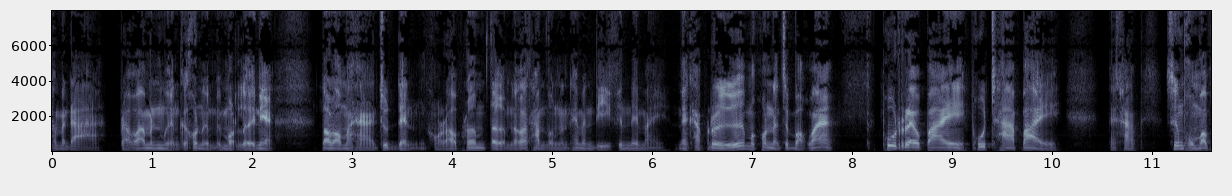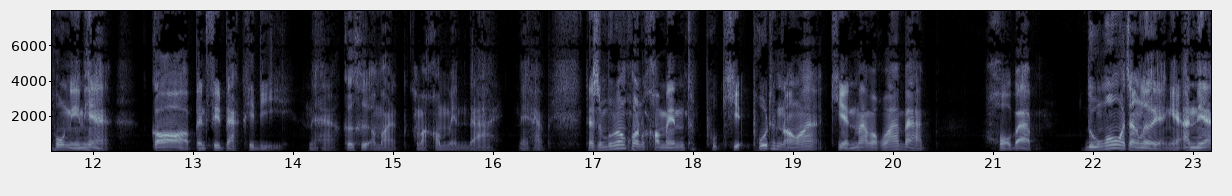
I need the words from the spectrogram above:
ธรรมดาแปลว่ามันเหมือนกับคนอื่นไปหมดเลยเนี่ย เราลองมาหาจุดเด่นของเราเพิ่มเติมแล้วก็ทำตรงนั้นให้มันดีขึ้นได้ไหมนะครับ หรือบางคนอาจจะบอกว่า พูดเร็วไปพูดช้าไปนะครับ ซึ่งผมว่าพวกนี้เนี่ยก็เป็น feedback ที่ดีนะฮะก็คือเอามาเอามาคอมเมนต์ได้นะครับ แต่สมมุติว่าคนคอมเมนต์พูดทำนองว่าเขียนมาบอกว่าแบบโหแบบ ดูโง่จังเลยอย่างเงี้ย อันเนี้ย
